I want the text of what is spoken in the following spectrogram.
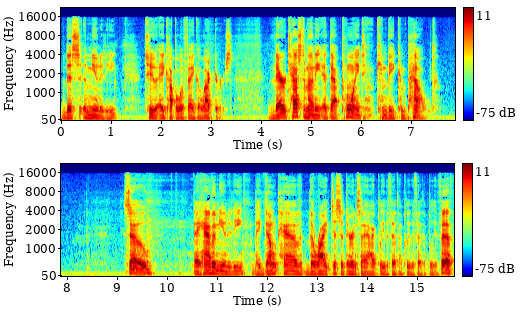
this immunity to a couple of fake electors their testimony at that point can be compelled. So they have immunity. They don't have the right to sit there and say, I plead the fifth, I plead the fifth, I plead the fifth.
